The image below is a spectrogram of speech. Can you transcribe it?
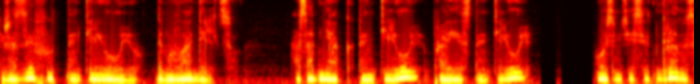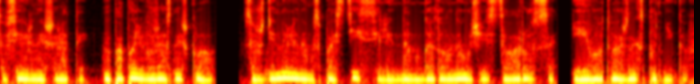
Жозефу Тантильолю, домовладельцу. Особняк Тантильоль, проезд Тантильоль, 80 градусов северной широты. Мы попали в ужасный шквал. Суждено ли нам спастись, или нам уготована участь Целорусса и его отважных спутников?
